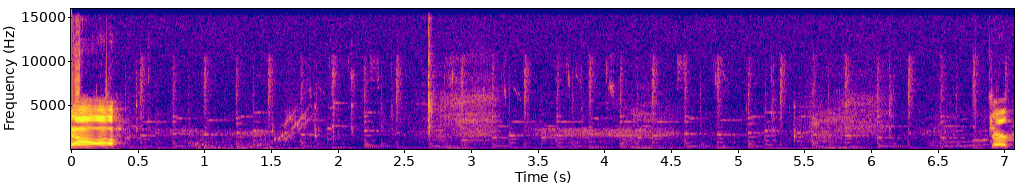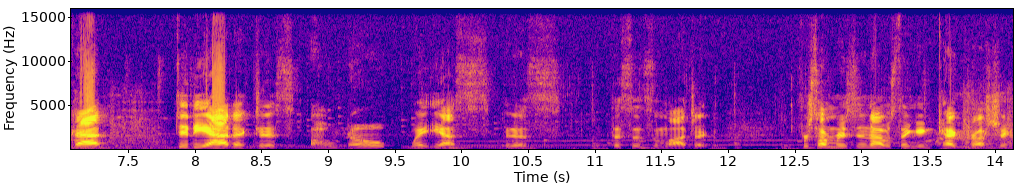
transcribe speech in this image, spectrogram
Uh, Dark At Diddy Addict is, oh no, wait, yes, it is. This isn't logic. For some reason, I was thinking Keg Crushing.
